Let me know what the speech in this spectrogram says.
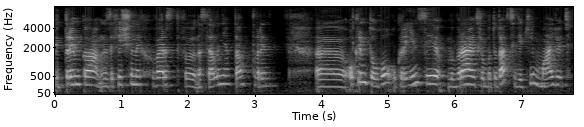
підтримка незахищених верств населення та тварин. Е, окрім того, українці вибирають роботодавців, які мають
